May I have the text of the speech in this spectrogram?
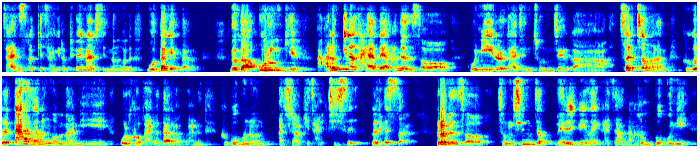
자연스럽게 자기를 표현할 수 있는 거는 못하겠다는 거야. 너가 옳은 길, 바른 길을 가야 돼 하면서 권위를 가진 존재가 설정한 그거를 따라가는 것만이 옳고 바르다라고 하는 그 부분은 아주 정확히 잘 지식을 했어요. 그러면서 정신적 웰빙의 가장 큰 부분이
